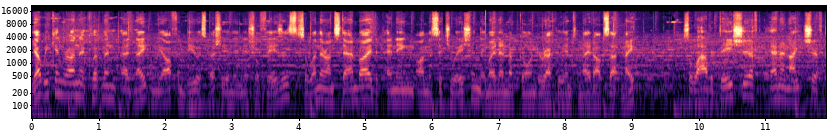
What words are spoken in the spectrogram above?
Yeah, we can run equipment at night, and we often do, especially in the initial phases. So when they're on standby, depending on the situation, they might end up going directly into night ops that night. So we'll have a day shift and a night shift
